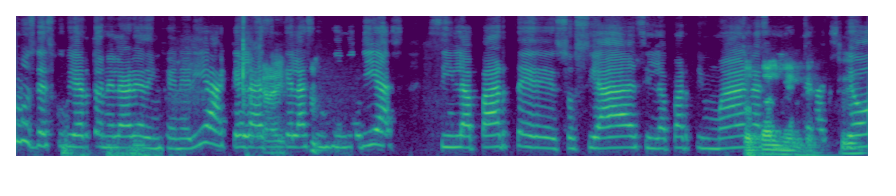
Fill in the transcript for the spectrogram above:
hemos descubierto en el área de ingeniería, que las, que las ingenierías sin la parte social, sin la parte humana, sin la interacción,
